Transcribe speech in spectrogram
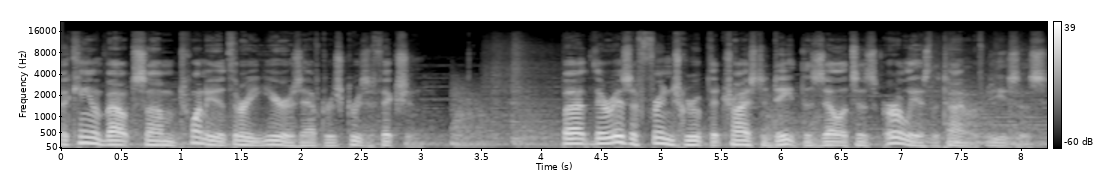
but came about some 20 to 30 years after his crucifixion. But there is a fringe group that tries to date the Zealots as early as the time of Jesus,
